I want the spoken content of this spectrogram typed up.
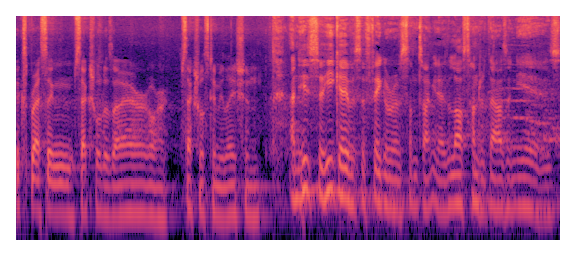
expressing sexual desire or sexual stimulation. And his, so he gave us a figure of sometime, you know, the last 100,000 years,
